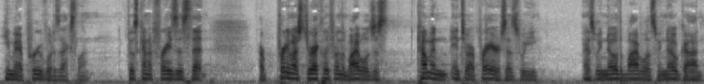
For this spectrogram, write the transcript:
he may approve what is excellent those kind of phrases that are pretty much directly from the Bible just come in, into our prayers as we as we know the Bible, as we know God.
